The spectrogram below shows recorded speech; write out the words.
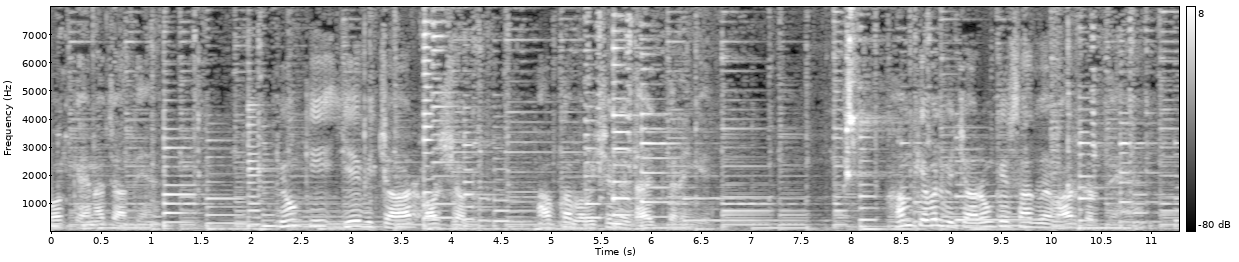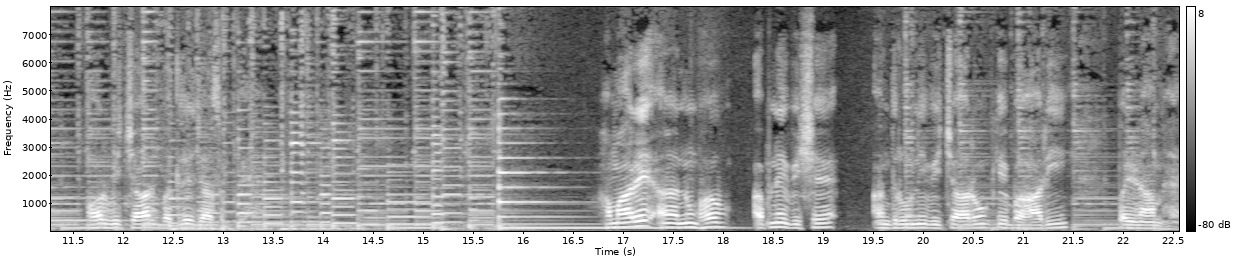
व कहना चाहते हैं। क्योंकि ये विचार और शब्द आपका भविष्य निर्धारित करेंगे। हम केवल विचारों के साथ व्यवहार करते हैं। और विचार बदले जा सकते हैं। हमारे अनुभव अपने विषय अंदरूनी विचारों के बाहरी परिणाम है।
